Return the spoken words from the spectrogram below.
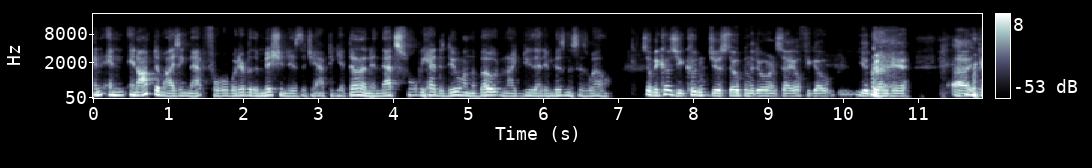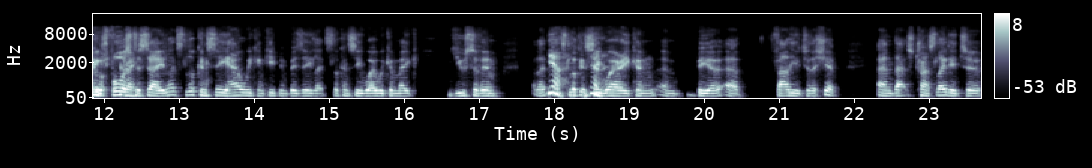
and and and optimizing that for whatever the mission is that you have to get done and that's what we had to do on the boat and i do that in business as well so because you couldn't just open the door and say off you go you're done here uh, right, you were forced right. to say let's look and see how we can keep him busy let's look and see where we can make use of him Let, yeah. let's look and see yeah. where he can um, be a, a, value to the ship and that's translated to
